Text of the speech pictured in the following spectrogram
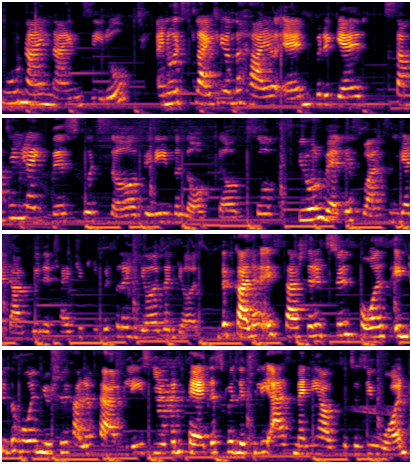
2990. I know it's slightly on the higher end, but again, something like this would serve really in the long term. So you don't wear this once and get done with it. Try to keep it for like years and years. The color is such that it still falls into the whole neutral color family. So you can pair this with literally as many outfits as you want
